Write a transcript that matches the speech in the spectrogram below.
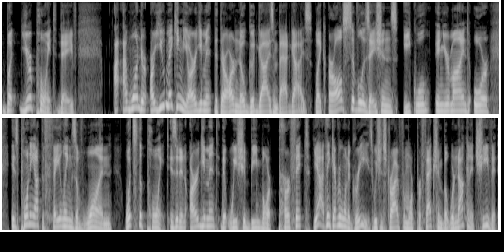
but your point, Dave, I, wonder, are you making the argument that there are no good guys and bad guys? Like, are all civilizations equal in your mind? Or is pointing out the failings of one, what's the point? Is it an argument that we should be more perfect? Yeah, I think everyone agrees. We should strive for more perfection, but we're not going to achieve it.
